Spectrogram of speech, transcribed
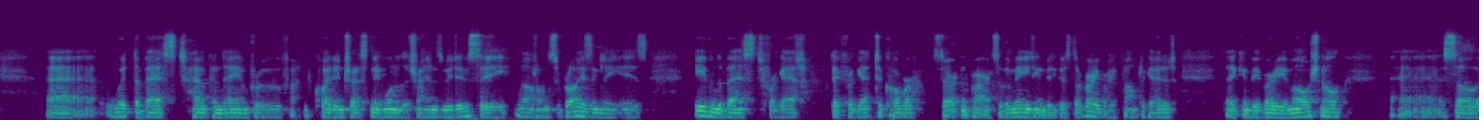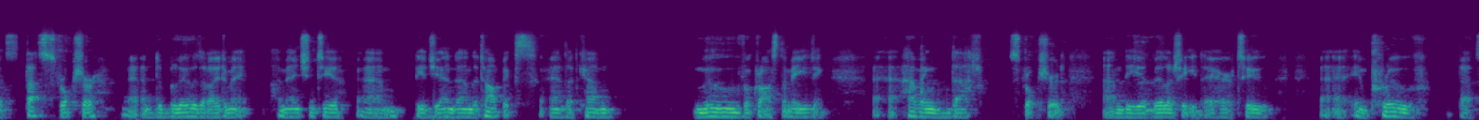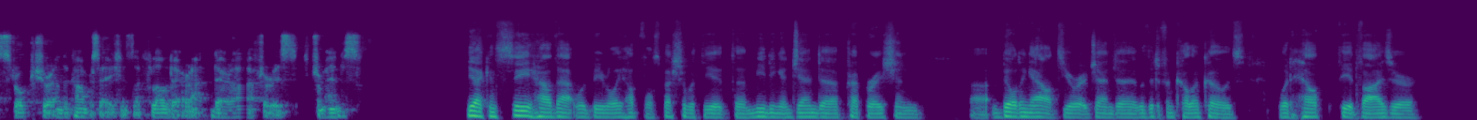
uh, with the best, how can they improve? And quite interestingly, one of the trends we do see, not unsurprisingly, is even the best forget. They forget to cover certain parts of a meeting because they're very very complicated. They can be very emotional. Uh, so it's that structure and the blue that I, I mentioned to you, um, the agenda and the topics, and uh, that can move across the meeting. Uh, having that structured and the ability there to uh, improve that structure and the conversations that flow there thereafter is tremendous. Yeah, I can see how that would be really helpful, especially with the the meeting agenda preparation, uh, building out your agenda with the different color codes would help the advisor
